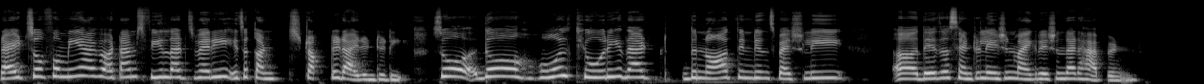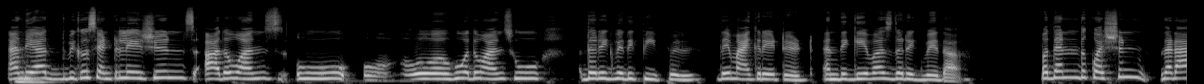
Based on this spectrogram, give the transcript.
right so for me i at times feel that's very it's a constructed identity so the whole theory that the north indian especially uh, there's a central asian migration that happened and they are Hmm. because central asians are the ones who who are the ones who the rigvedic people they migrated and they gave us the rigveda but then the question that i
